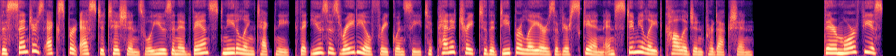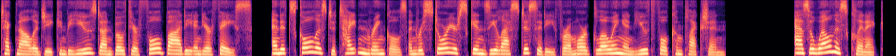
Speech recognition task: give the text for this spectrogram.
the center's expert estheticians will use an advanced needling technique that uses radio frequency to penetrate to the deeper layers of your skin and stimulate collagen production. Their Morpheus technology can be used on both your full body and your face, and its goal is to tighten wrinkles and restore your skin's elasticity for a more glowing and youthful complexion. As a wellness clinic,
